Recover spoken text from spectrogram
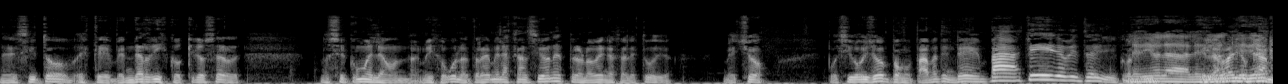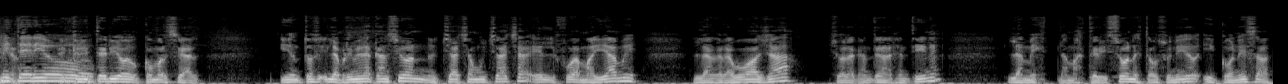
Necesito este vender discos, quiero ser, no sé cómo es la onda. Me dijo, bueno, tráeme las canciones, pero no vengas al estudio. Me echó. Pues si voy yo, pongo pa, patín, den, pa, ti, y con- Le dio la- le dio- radio le dio el criterio- el criterio comercial. Y entonces, y la primera canción, Chacha Muchacha, él fue a Miami, la grabó allá, yo la canté en Argentina, la, mes- la masterizó en Estados Unidos y con esa,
